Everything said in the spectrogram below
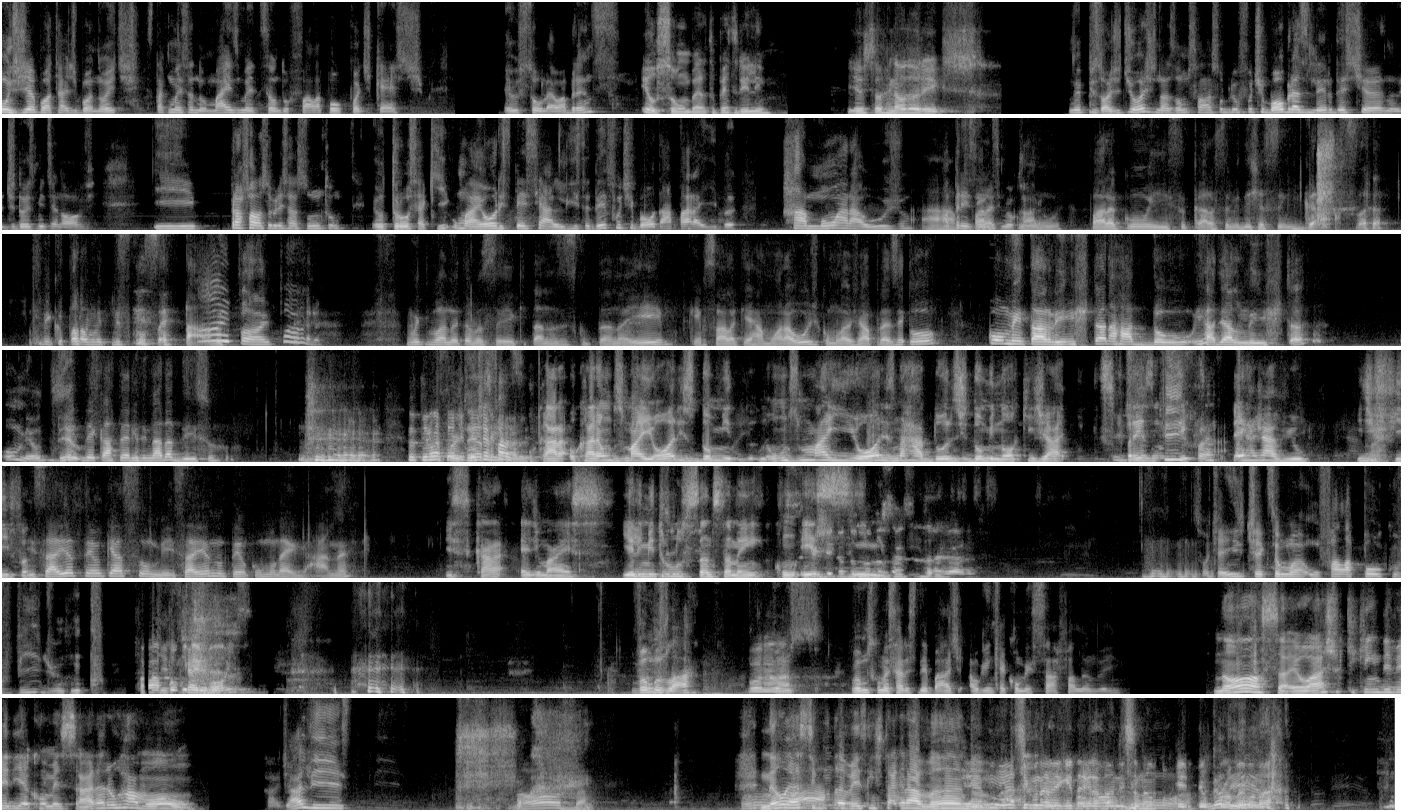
Bom dia, boa tarde, boa noite. Está começando mais uma edição do Fala Pouco Podcast. Eu sou o Léo Abrams. Eu sou Humberto Petrilli. E eu sou o Rinaldo Orix. No episódio de hoje, nós vamos falar sobre o futebol brasileiro deste ano, de 2019. E para falar sobre esse assunto, eu trouxe aqui o maior especialista de futebol da Paraíba, Ramon Araújo. Ah, Apresente, meu caro. Para com isso, cara. Você me deixa sem graça. Fico totalmente desconcertado. Ai, pai, para. Muito boa noite a você que está nos escutando aí. Quem fala aqui é Ramon Araújo, como o Léo já apresentou. Comentarista, narrador e radialista. Oh, meu Sem Deus. ter carteirinha de nada disso. Não tem uma O série de é assinado. fazer. O cara, o cara é um dos maiores domi... um dos maiores narradores de dominó que já de presente que essa terra já viu. E de FIFA. Isso aí eu tenho que assumir. Isso aí eu não tenho como negar, né? Esse cara é demais. E ele imita o Lu Santos também, com exímio. Dragada. Só que aí tinha que ser uma- um fala pouco vídeo. Fala pouco de ficaria- voz. Vamos lá. Bora lá. Vamos, vamos começar esse debate. Alguém quer começar falando aí? Nossa, eu acho que quem deveria começar era o Ramon. Radialista. Nossa. Vamos Não é a segunda vez que a gente tá gravando. É, não é a segunda vez que ele tá gravando isso, não, porque deu Meu problema Deus. lá.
